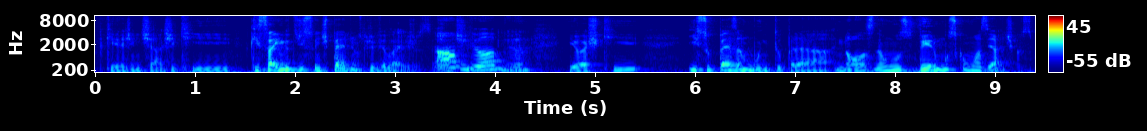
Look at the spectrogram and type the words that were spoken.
Porque a gente acha que. Que saindo disso a gente perde uns privilégios. Óbvio, gente- óbvio. é, e eu acho que isso pesa muito pra nós não nos vermos como asiáticos.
